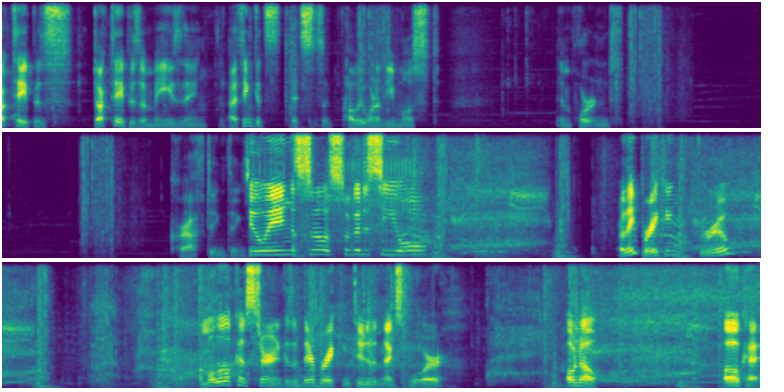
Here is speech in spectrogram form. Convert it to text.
Duct tape is duct tape is amazing. I think it's it's probably one of the most important crafting things. Doing so so good to see you all. Are they breaking through? I'm a little concerned because if they're breaking through to the next floor. Oh no. Oh, okay.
